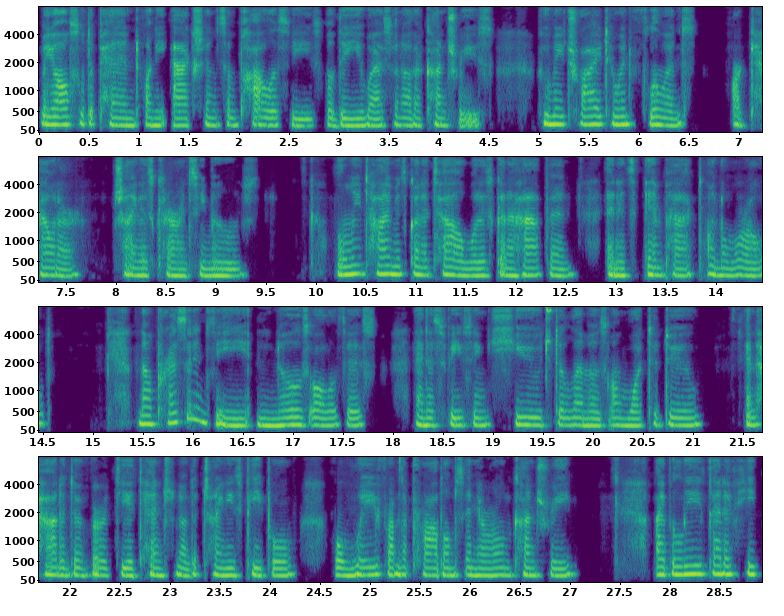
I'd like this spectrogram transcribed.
may also depend on the actions and policies of the US and other countries who may try to influence or counter China's currency moves. Only time is going to tell what is going to happen and its impact on the world. Now, President Xi knows all of this and is facing huge dilemmas on what to do and how to divert the attention of the Chinese people away from the problems in their own country. I believe that if he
